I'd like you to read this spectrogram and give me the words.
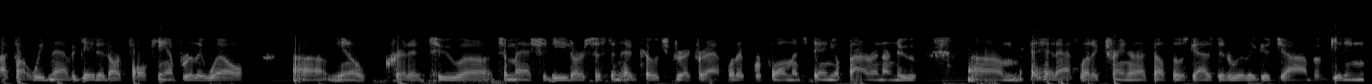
I thought we navigated our fall camp really well. Um, you know, credit to uh, to Matt Shadid, our assistant head coach, director of athletic performance, Daniel Fyron, our new um, head athletic trainer. I thought those guys did a really good job of getting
